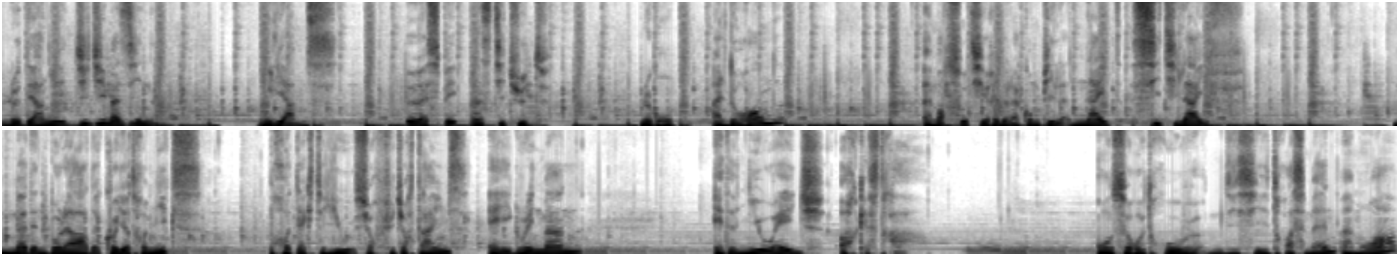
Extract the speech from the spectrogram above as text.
le dernier Gigi Mazin, Williams, ESP Institute, le groupe Aldorand, un morceau tiré de la compile Night City Life, and Pollard Coyote Remix, Protect You sur Future Times, A. Greenman et The New Age Orchestra. On se retrouve d'ici trois semaines, un mois.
